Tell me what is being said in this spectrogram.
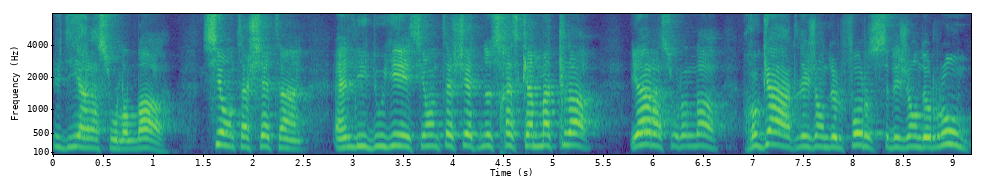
Il dit, à Rasulallah, si on t'achète un, un lit douillet, si on t'achète ne serait-ce qu'un matelas, Ya Rasulallah, regarde les gens de Force, les gens de Rome,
